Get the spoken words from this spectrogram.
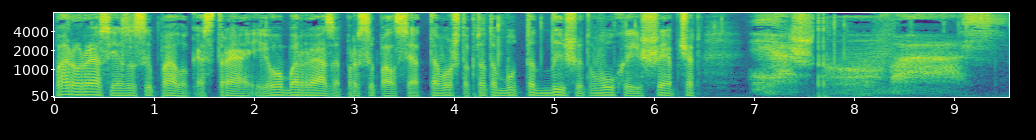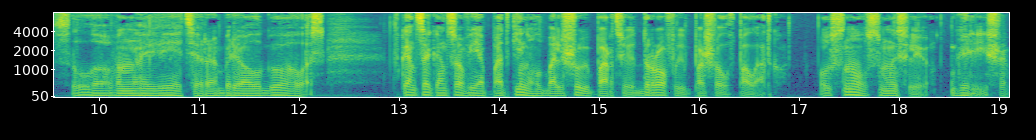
Пару раз я засыпал у костра, и оба раза просыпался от того, что кто-то будто дышит в ухо и шепчет «Я жду вас». Словно ветер обрел голос. В конце концов я подкинул большую партию дров и пошел в палатку. Уснул с мыслью «Гриша,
